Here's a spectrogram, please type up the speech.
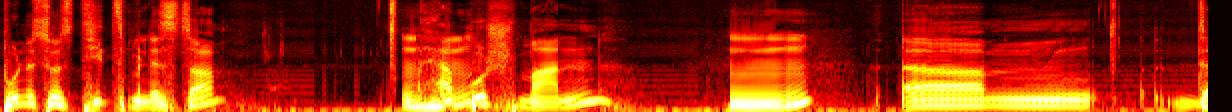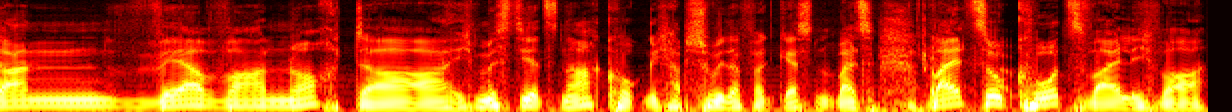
Bundesjustizminister, Mhm. Herr Buschmann, Mhm. Ähm, dann, wer war noch da? Ich müsste jetzt nachgucken. Ich habe es schon wieder vergessen, weil es so kurzweilig war.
